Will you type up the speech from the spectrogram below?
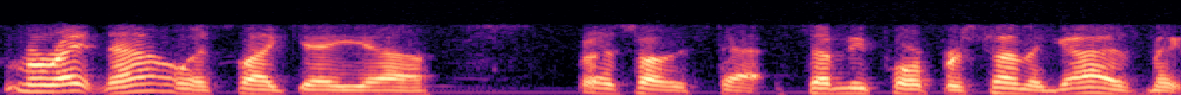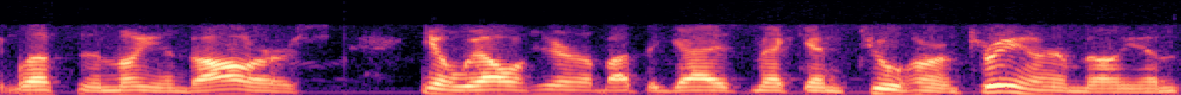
Right now, it's like a. Uh, I saw the stat: seventy-four percent of the guys make less than a million dollars. You know, we all hear about the guys making two hundred, three hundred million,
